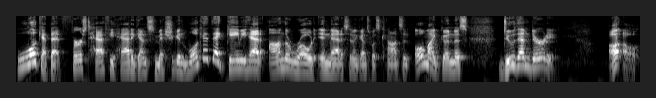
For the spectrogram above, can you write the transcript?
Look at that first half he had against Michigan. Look at that game he had on the road in Madison against Wisconsin. Oh my goodness, do them dirty. Uh oh.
